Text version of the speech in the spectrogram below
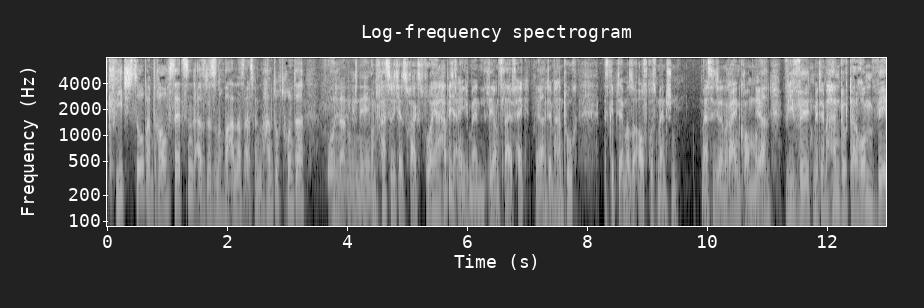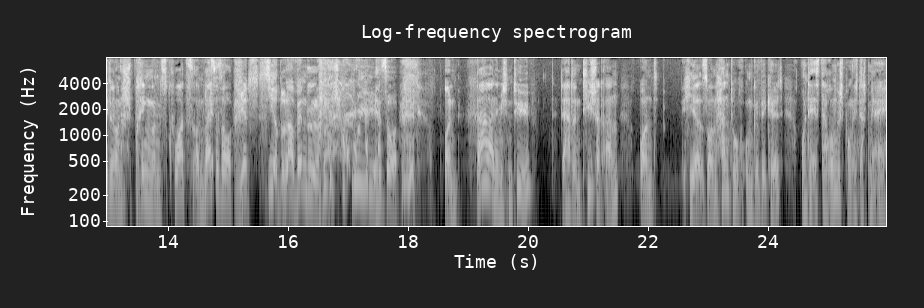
quietscht so beim Draufsetzen. Also das ist nochmal anders als mit dem Handtuch drunter. Unangenehm. Und falls du dich jetzt fragst, woher habe ich eigentlich meinen Leons Lifehack Ja. mit dem Handtuch? Es gibt ja immer so Aufgussmenschen. Weißt du, die dann reinkommen Ja. und dann wie wild mit dem Handtuch da rumwedeln und springen und Squats und weißt du so. Jetzt Zirbe. Lavendel, so. Und da war nämlich ein Typ, der hatte ein T-Shirt an und hier so ein Handtuch umgewickelt und der ist da rumgesprungen. Ich dachte mir, ey,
